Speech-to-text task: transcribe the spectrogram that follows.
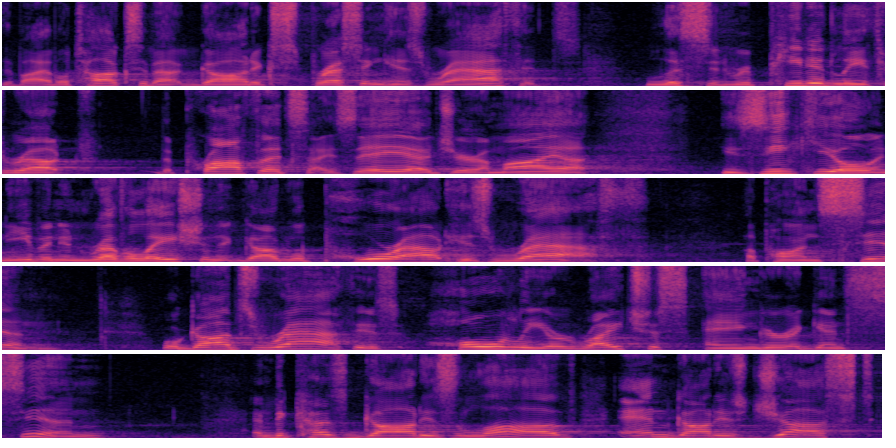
The Bible talks about God expressing his wrath. It's listed repeatedly throughout the prophets Isaiah, Jeremiah. Ezekiel and even in Revelation that God will pour out his wrath upon sin. Well, God's wrath is holy or righteous anger against sin. And because God is love and God is just,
